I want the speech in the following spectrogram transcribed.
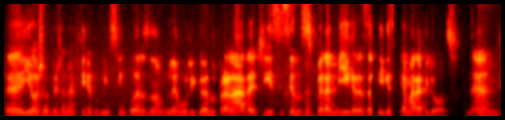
Uh, e hoje eu vejo a minha filha com 25 anos, não, não ligando para nada disso, sendo super amiga das amigas, que é maravilhoso, né? Sim.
